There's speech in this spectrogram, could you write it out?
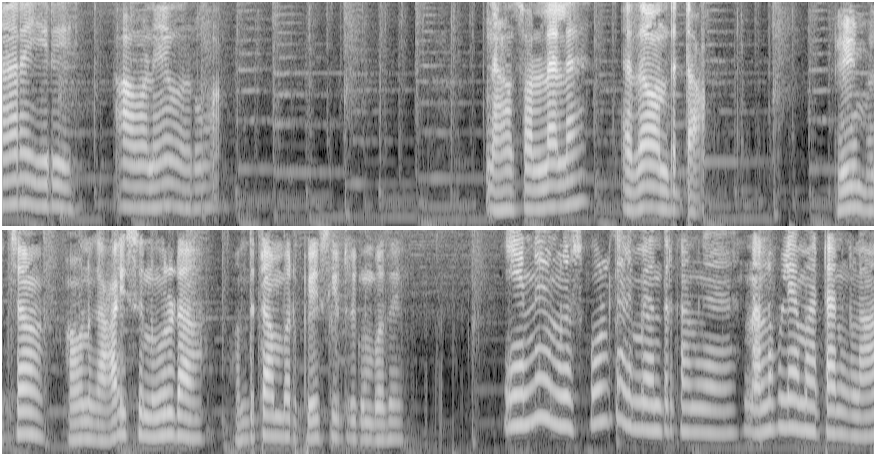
நேரம் இரு அவனே வருவான். நான் சொல்லலை ஏதோ வந்துட்டான். டேய் மச்சான் அவனுக்கு ஆயுசு நூறுடா. வந்துட்டான் பாரு பேசிட்டு இருக்கும்போது. என்ன இவங்க ஸ்கூல் கிளம்பி வந்திருக்காங்க? நல்ல பிள்ளைய மாட்டானுங்களா?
